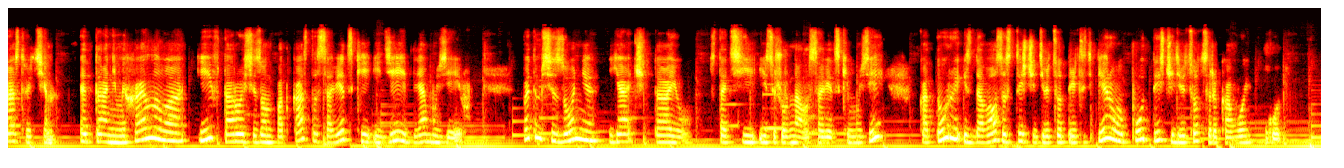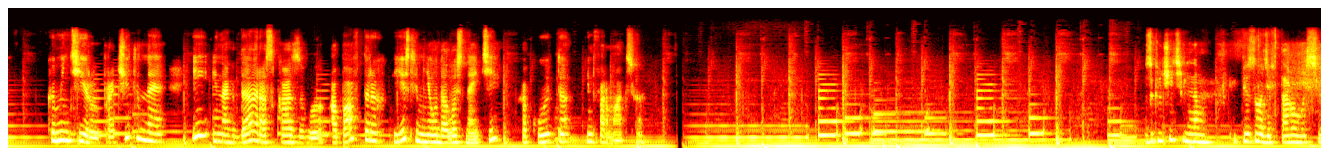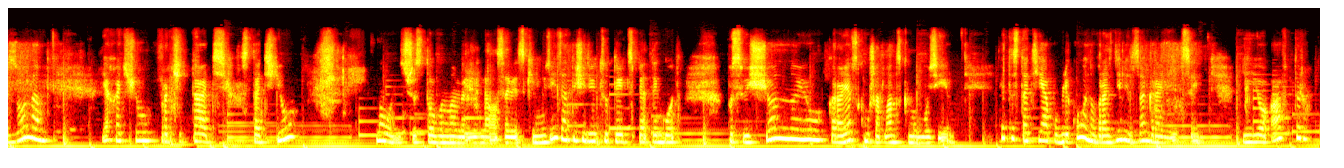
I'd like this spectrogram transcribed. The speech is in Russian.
Здравствуйте, это Аня Михайлова и второй сезон подкаста «Советские идеи для музеев». В этом сезоне я читаю статьи из журнала «Советский музей», который издавался с 1931 по 1940 год. Комментирую прочитанное и иногда рассказываю об авторах, если мне удалось найти какую-то информацию. Заключительном эпизоде второго сезона я хочу прочитать статью снова из шестого номера журнала «Советский музей» за 1935 год, посвященную Королевскому шотландскому музею. Эта статья опубликована в разделе «За границей». Ее автор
